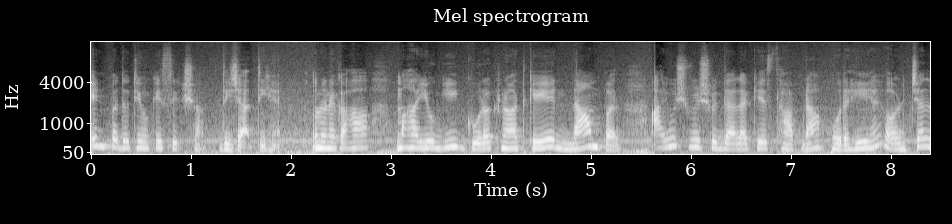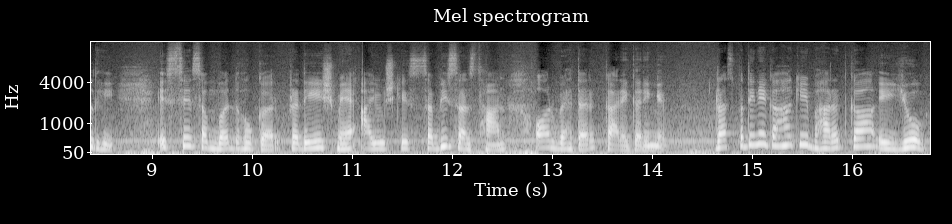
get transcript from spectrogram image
इन पद्धतियों की शिक्षा दी जाती है। उन्होंने कहा, महायोगी गोरखनाथ के नाम पर आयुष विश्वविद्यालय की स्थापना हो रही है और जल्द ही इससे संबद्ध होकर प्रदेश में आयुष के सभी संस्थान और बेहतर कार्य करेंगे। राष्ट्रपति ने कहा कि भारत का योग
